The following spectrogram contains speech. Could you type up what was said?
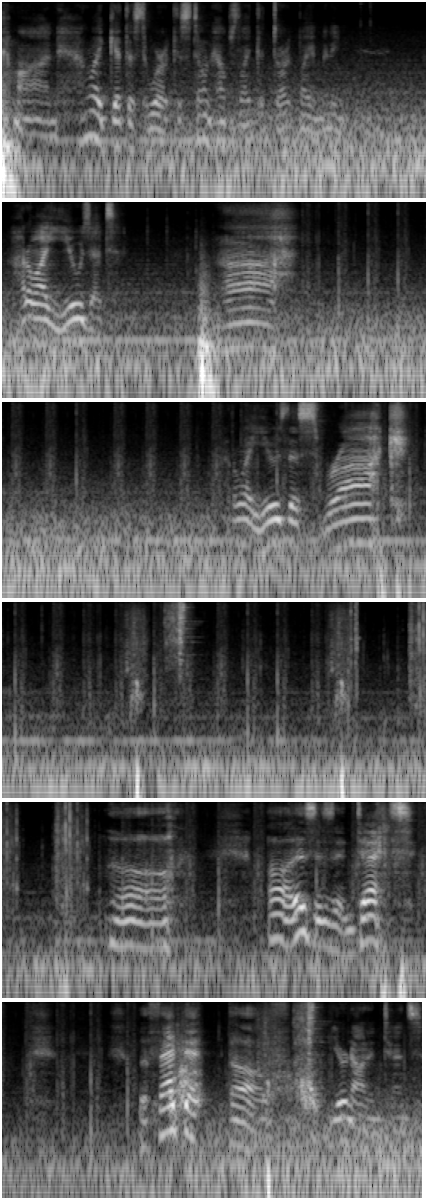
Come on. How do I get this to work? This stone helps light the dark by emitting... How do I use it? Ah. How do I use this rock? Oh. Oh, this is intense. The fact that... Oh, you're not intense.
